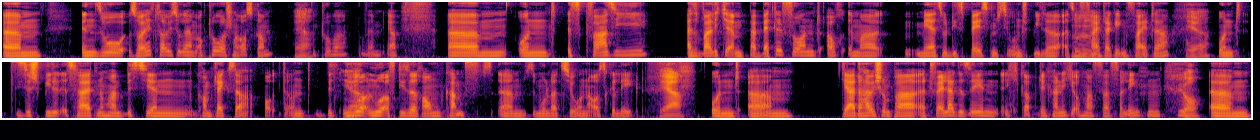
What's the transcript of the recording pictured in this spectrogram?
Ähm, in so, soll jetzt glaube ich sogar im Oktober schon rauskommen. Ja. Oktober, November, ja. Ähm, und ist quasi, also weil ich ja bei Battlefront auch immer mehr so die Space-Mission spiele, also Mhm. Fighter gegen Fighter. Ja. Und dieses Spiel ist halt nochmal ein bisschen komplexer und Ja. nur, nur auf diese Raumkampf-Simulation ausgelegt. Ja. Und ähm, ja, da habe ich schon ein paar äh, Trailer gesehen. Ich glaube, den kann ich auch mal ver verlinken. Ja. Ähm,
